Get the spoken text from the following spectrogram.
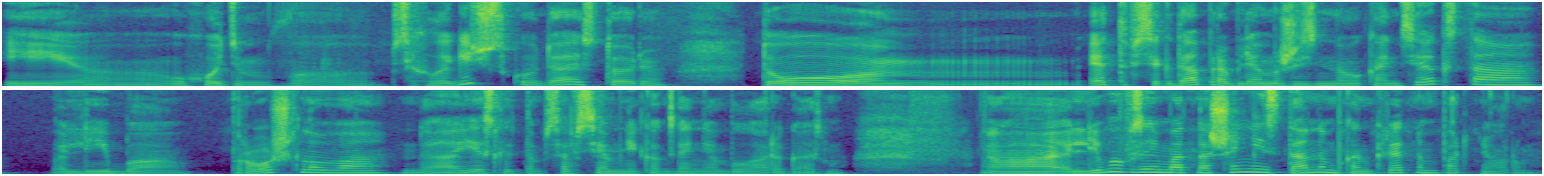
и э, уходим в психологическую да, историю, то это всегда проблема жизненного контекста, либо прошлого, да, если там совсем никогда не было оргазма, либо взаимоотношений с данным конкретным партнером.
